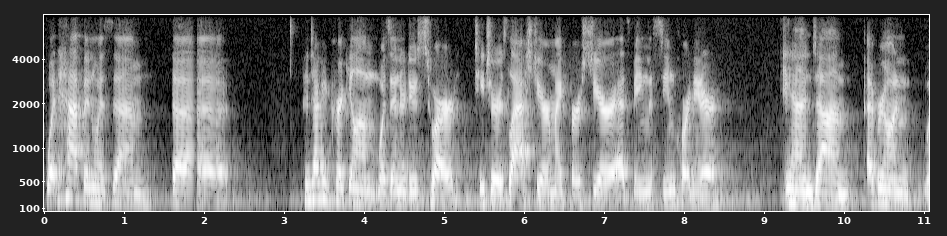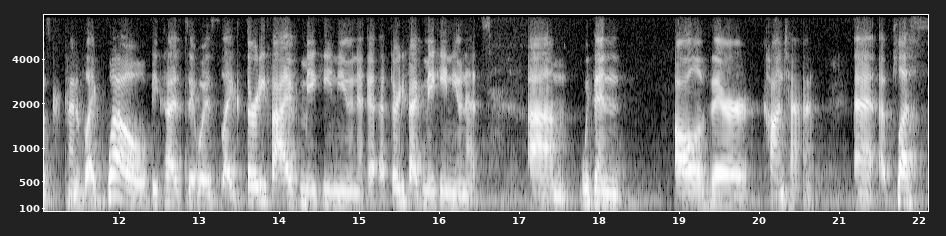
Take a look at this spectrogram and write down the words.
what happened was um, the Pentucket curriculum was introduced to our teachers last year, my first year as being the STEAM coordinator. And um, everyone was kind of like, whoa, because it was like 35 making unit, uh, 35 making units um, within all of their content, uh, plus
